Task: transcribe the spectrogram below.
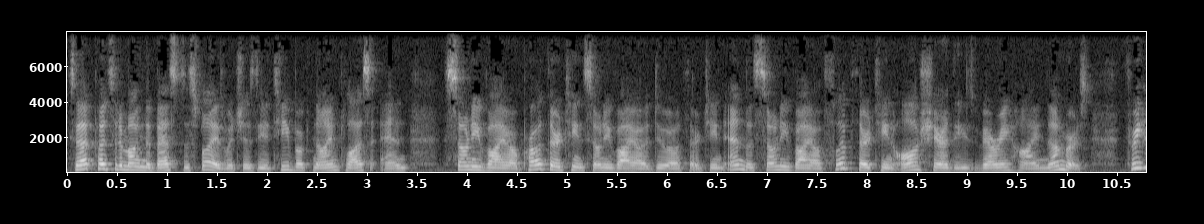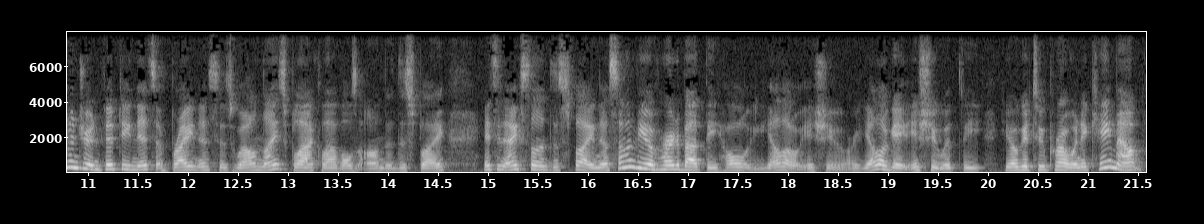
So that puts it among the best displays, which is the ATIV Book 9 Plus and Sony Vaio Pro 13, Sony Vaio Duo 13, and the Sony Vaio Flip 13 all share these very high numbers. 350 nits of brightness as well, nice black levels on the display. It's an excellent display. Now, some of you have heard about the whole yellow issue or Yellowgate issue with the Yoga 2 Pro. When it came out,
